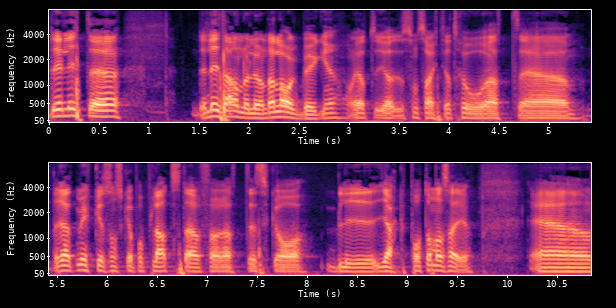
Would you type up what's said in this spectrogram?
det är lite det är lite annorlunda lagbygge. Och jag, jag, som sagt jag tror att eh, det är rätt mycket som ska på plats där för att det ska bli jackpot om man säger. Eh,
